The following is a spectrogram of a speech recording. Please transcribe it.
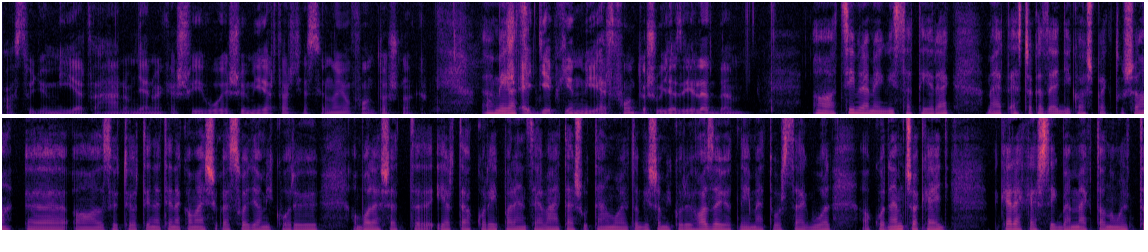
azt, hogy ő miért a három gyermekes vívó, és ő miért tartja ezt nagyon fontosnak? Még és az... egyébként miért fontos úgy az életben? A címre még visszatérek, mert ez csak az egyik aspektusa az ő történetének. A másik az, hogy amikor ő a baleset érte, akkor épp a rendszerváltás után voltunk, és amikor ő hazajött Németországból, akkor nem csak egy kerekesszékben megtanult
